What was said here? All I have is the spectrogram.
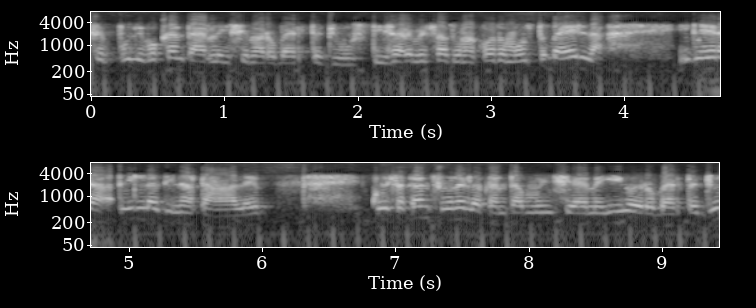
se volevo cantarla insieme a Roberta Giusti sarebbe stata una cosa molto bella ed era Stella di Natale. Questa canzone la cantammo insieme io e Roberta Giusti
